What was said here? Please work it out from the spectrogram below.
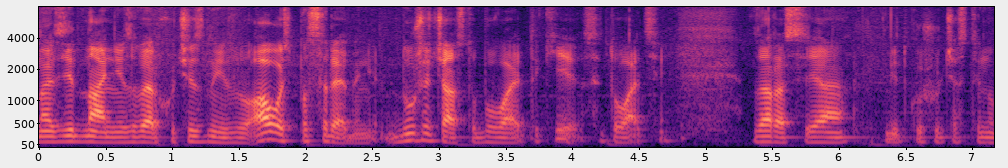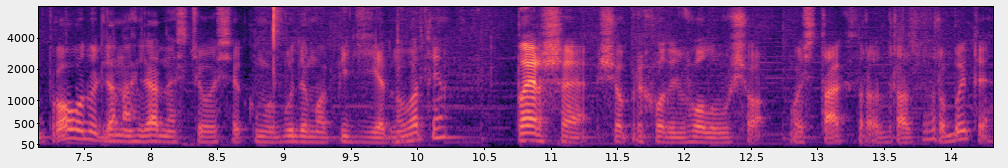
на з'єднанні зверху чи знизу, а ось посередині. Дуже часто бувають такі ситуації. Зараз я відкушу частину проводу для наглядності, ось яку ми будемо під'єднувати. Перше, що приходить в голову, що ось так одразу зробити.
